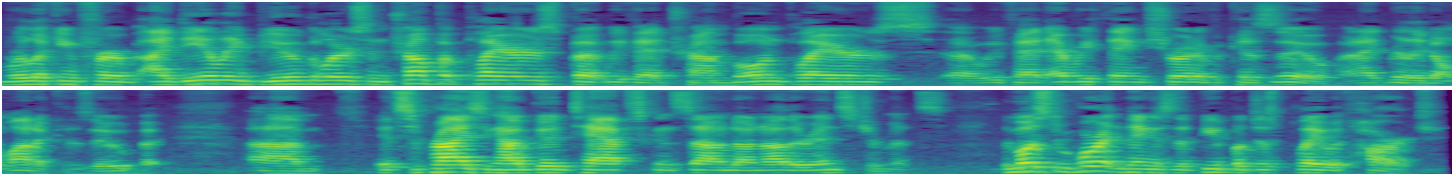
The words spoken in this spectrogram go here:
we're looking for ideally buglers and trumpet players, but we've had trombone players. Uh, we've had everything short of a kazoo, and I really don't want a kazoo, but um, it's surprising how good taps can sound on other instruments. The most important thing is that people just play with heart.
